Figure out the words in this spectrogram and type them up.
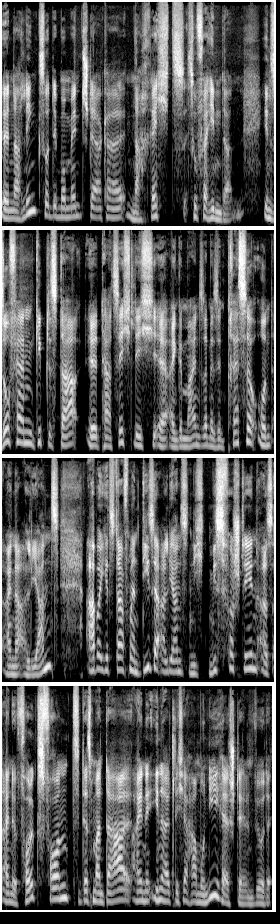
äh, nach links und im Moment stärker nach rechts zu verhindern. Insofern gibt es da äh, tatsächlich äh, ein gemeinsames Interesse und eine Allianz. Aber jetzt darf man diese Allianz nicht missverstehen als eine Volksfront, dass man da eine inhaltliche Harmonie herstellen würde.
